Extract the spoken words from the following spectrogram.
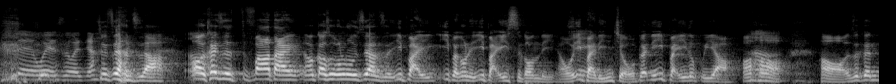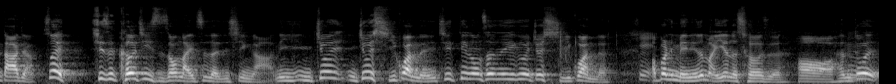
对我也是会这样，就这样子啊。哦，开始发呆，然后高速公路这样子，一百一百公里，一百一十公里，我一百零九，我不要，你一百一都不要。哦，哦，这跟大家讲，所以其实科技始终来自人性啊。你你就你就会习惯了，你其实电动车那一个就习惯了。是啊，不然你每年都买一样的车子哦。很多人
